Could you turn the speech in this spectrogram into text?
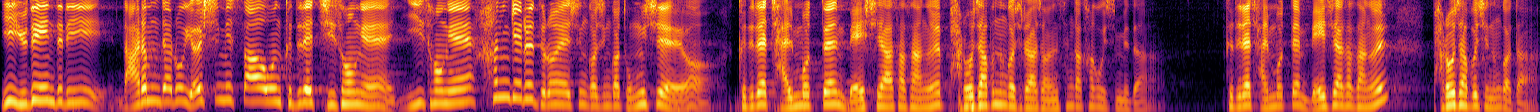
이 유대인들이 나름대로 열심히 쌓아온 그들의 지성에 이성의 한계를 드러내신 것인가 동시에요. 그들의 잘못된 메시아 사상을 바로잡는 것이라 저는 생각하고 있습니다. 그들의 잘못된 메시아 사상을 바로잡으시는 거다.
